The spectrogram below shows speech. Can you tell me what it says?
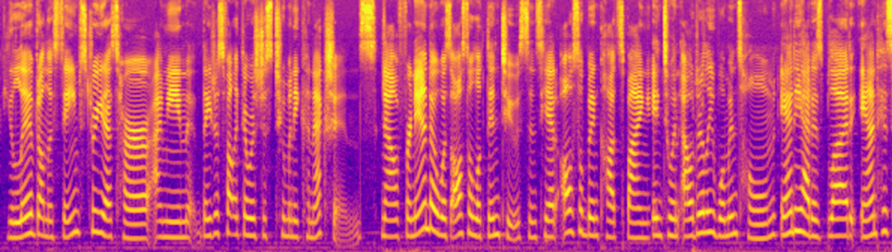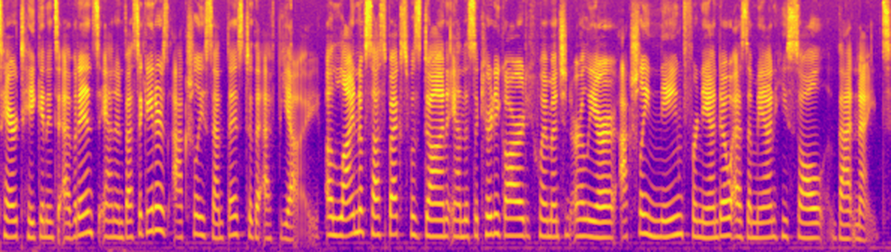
He lived on the same street as her. I mean, they just felt like there was just too many connections. Now, Fernando was also looked into since he had also been caught spying into an elderly woman's home and he had his blood and his hair taken into evidence, and investigators actually sent this to the FBI. A line of suspects was done, and the security guard, who I mentioned earlier, actually named Fernando as the man he saw that night.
